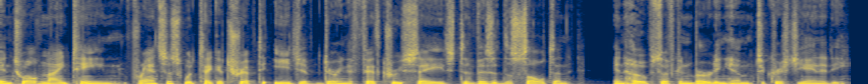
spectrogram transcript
In 1219, Francis would take a trip to Egypt during the Fifth Crusades to visit the Sultan in hopes of converting him to Christianity.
